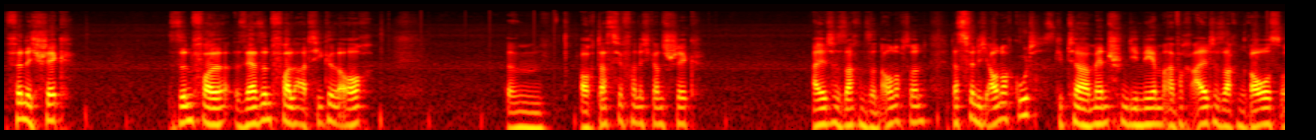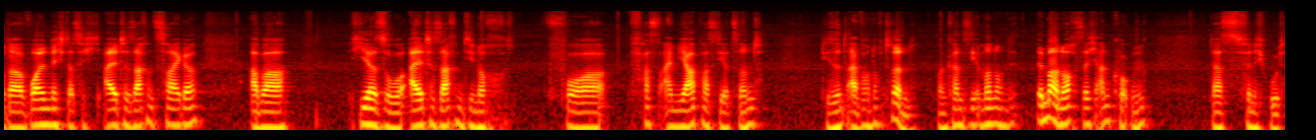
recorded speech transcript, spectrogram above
finde ich schick. Sinnvoll, sehr sinnvolle Artikel auch. Ähm, auch das hier fand ich ganz schick. Alte Sachen sind auch noch drin. Das finde ich auch noch gut. Es gibt ja Menschen, die nehmen einfach alte Sachen raus oder wollen nicht, dass ich alte Sachen zeige. Aber hier so alte Sachen, die noch vor fast einem Jahr passiert sind, die sind einfach noch drin. Man kann sie immer noch, immer noch sich angucken. Das finde ich gut.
